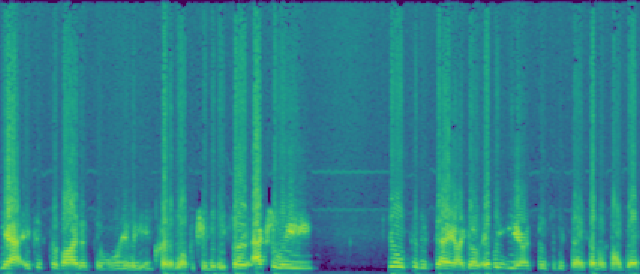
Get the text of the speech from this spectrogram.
yeah, it just provided some really incredible opportunities. So actually, still to this day, I go every year, and still to this day, some of my best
